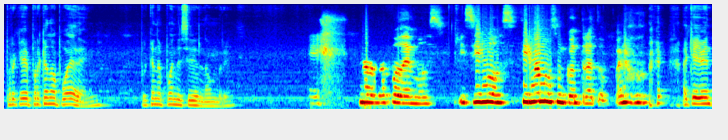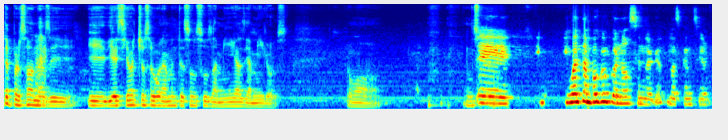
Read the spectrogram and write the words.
¿Por qué, por qué no pueden? ¿Por qué no pueden decir el nombre? Eh, No, no podemos. Hicimos, firmamos un contrato, pero Aquí hay 20 personas y, y 18 seguramente son sus amigas y amigos. Como... no sé. eh, igual tampoco conocen la- las canciones.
